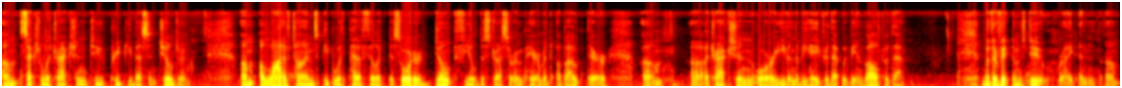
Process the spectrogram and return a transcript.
um, sexual attraction to prepubescent children. Um, a lot of times, people with pedophilic disorder don't feel distress or impairment about their um, uh, attraction or even the behavior that would be involved with that but their victims do, right? And um,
